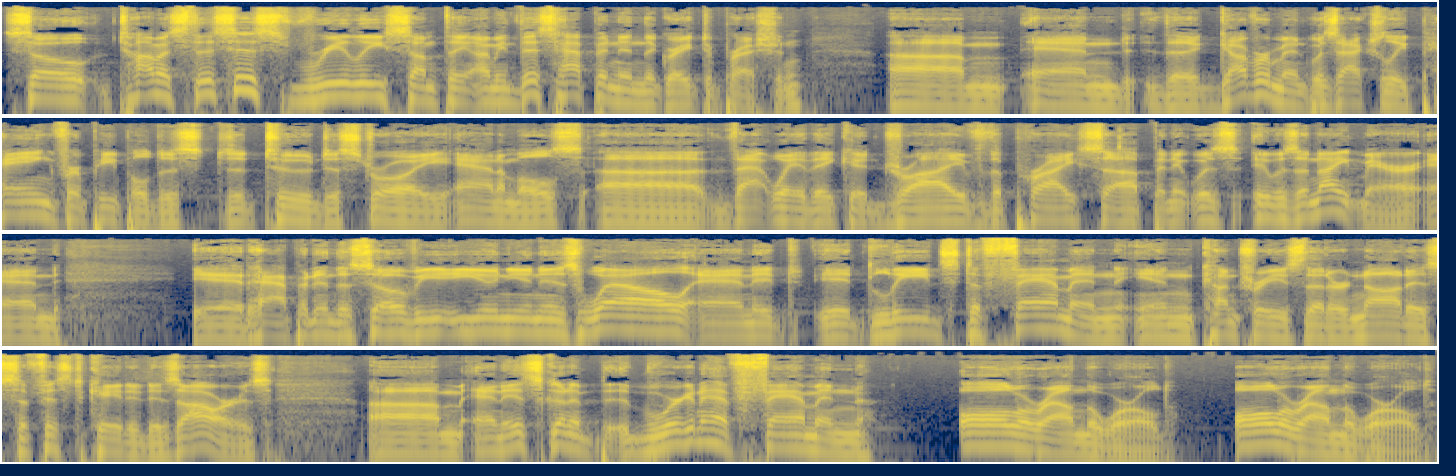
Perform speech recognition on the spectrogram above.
So, Thomas, this is really something. I mean, this happened in the Great Depression, um, and the government was actually paying for people to to, to destroy animals. Uh, that way, they could drive the price up, and it was it was a nightmare. And it happened in the Soviet Union as well, and it it leads to famine in countries that are not as sophisticated as ours. Um, and it's gonna we're gonna have famine all around the world, all around the world.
